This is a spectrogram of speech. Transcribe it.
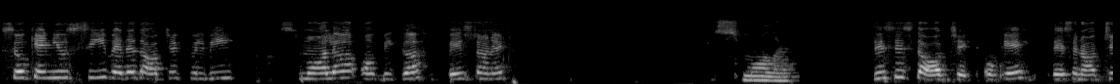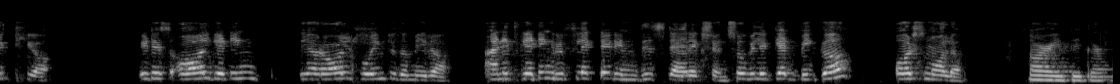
So can you see whether the object will be smaller or bigger based on it? Smaller. This is the object, okay? There's an object here. It is all getting, they are all going to the mirror and it's getting reflected in this direction. So will it get bigger or smaller? Sorry, bigger.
